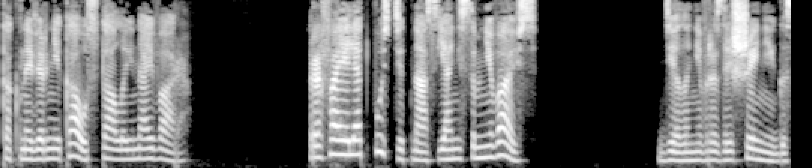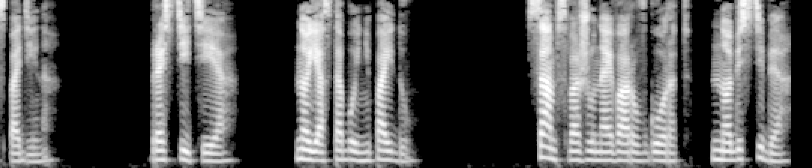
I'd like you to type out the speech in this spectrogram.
как наверняка устала и Найвара. Рафаэль отпустит нас, я не сомневаюсь. Дело не в разрешении господина. Простите я, но я с тобой не пойду. Сам свожу Найвару в город, но без тебя.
